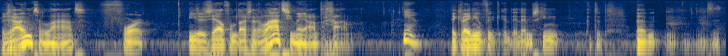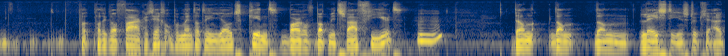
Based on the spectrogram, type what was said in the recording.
ruimte laat voor ieder zelf om daar zijn relatie mee aan te gaan. Ja. Ik weet niet of ik. eh, Misschien. het- het, ehm, wat, ik wel vaker zeg, op het moment dat een Joods kind bar of bat mitzwa viert, dan, dan, dan leest hij een stukje uit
